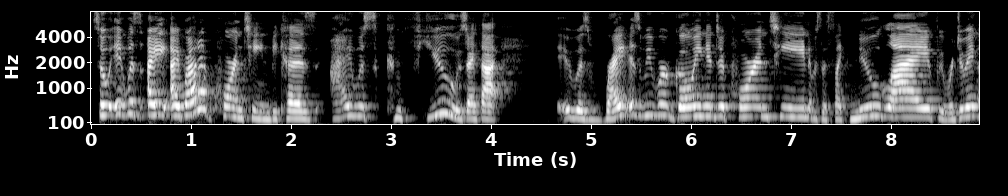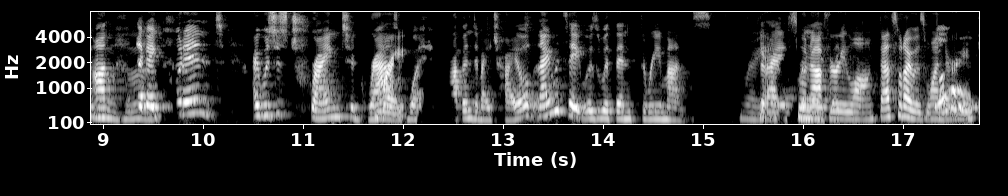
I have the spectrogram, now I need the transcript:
So it was, I, I brought up quarantine because I was confused. I thought, it was right as we were going into quarantine. It was this like new life we were doing on. Mm-hmm. Like I couldn't. I was just trying to grasp right. what happened to my child, and I would say it was within three months. Right. That I so not very long. That's what I was wondering. Oh,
